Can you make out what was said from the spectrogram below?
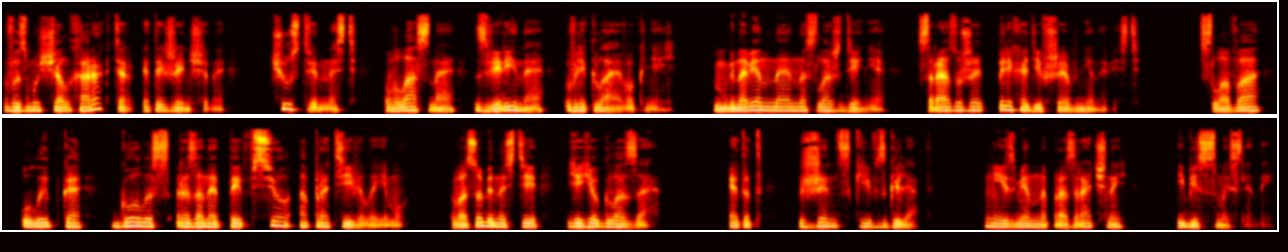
возмущал характер этой женщины, чувственность, властная, звериная, влекла его к ней. Мгновенное наслаждение, сразу же переходившее в ненависть. Слова, улыбка — голос Розанетты все опротивило ему, в особенности ее глаза. Этот женский взгляд, неизменно прозрачный и бессмысленный.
